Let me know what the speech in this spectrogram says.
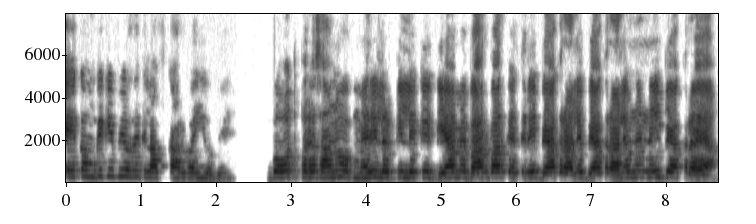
ਇਹ ਕਹੂੰਗੀ ਕਿ ਵੀ ਉਹਦੇ ਖਿਲਾਫ ਕਾਰਵਾਈ ਹੋਵੇ। बहुत परेशान हूँ। मेरी लड़की लेके गया मैं बार बार कहती रही ब्याह करा ले ब्याह करा ले। उन्हें नहीं ब्याह कराया।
